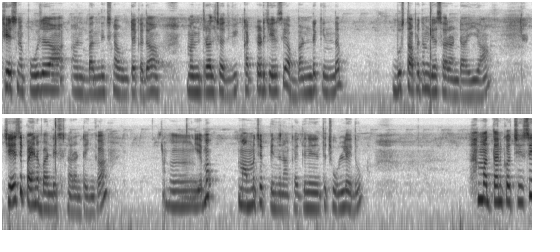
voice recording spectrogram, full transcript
చేసిన పూజ అని బంధించిన ఉంటాయి కదా మంత్రాలు చదివి కట్టడి చేసి ఆ బండ కింద భూస్థాపితం చేశారంట అయ్య. చేసి పైన బండేసినారంట ఇంకా. ఏమో మా అమ్మ చెప్పింది నాకైతే నేనైతే చూడలేదు. మొత్తానికి వచ్చేసి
